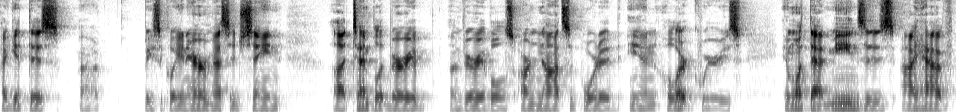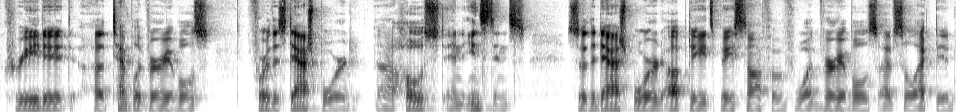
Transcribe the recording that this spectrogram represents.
I get this uh, basically an error message saying uh, template vari variables are not supported in alert queries. And what that means is I have created uh, template variables for this dashboard, uh, host and instance. So the dashboard updates based off of what variables I've selected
